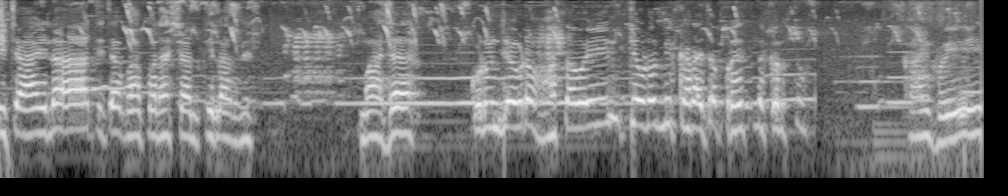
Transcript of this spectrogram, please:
तिच्या आईला तिच्या बापाला शांती लागेल. माझ्याकडून जेवढं होता होईल तेवढं मी करायचा प्रयत्न करतो. काय होईल?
